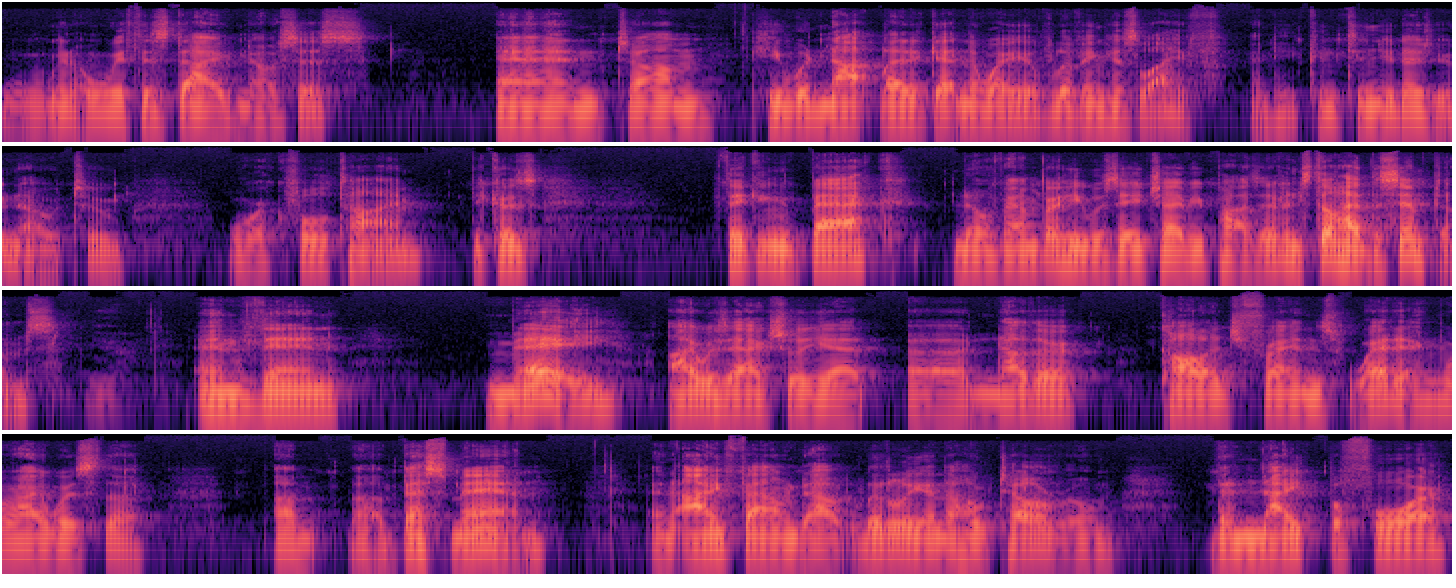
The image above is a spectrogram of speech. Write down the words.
you know, with his diagnosis and um, he would not let it get in the way of living his life. And he continued, as you know, to work full time because thinking back, November he was HIV positive and still had the symptoms. Yeah. And then May, I was actually at another college friend's wedding where I was the um, uh, best man, and I found out literally in the hotel room the night before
